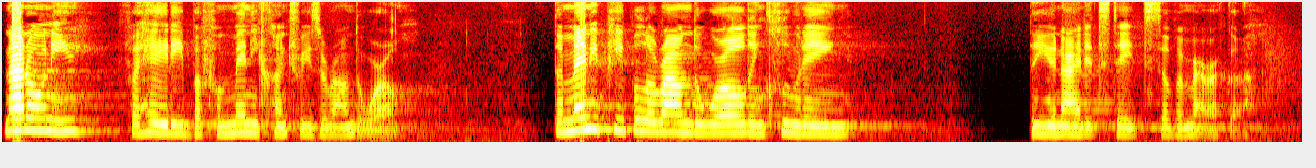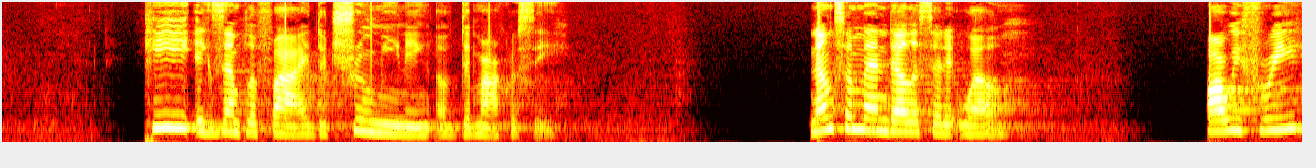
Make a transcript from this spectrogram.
not only for Haiti, but for many countries around the world. The many people around the world, including the United States of America. He exemplified the true meaning of democracy. Nelson Mandela said it well Are we free?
